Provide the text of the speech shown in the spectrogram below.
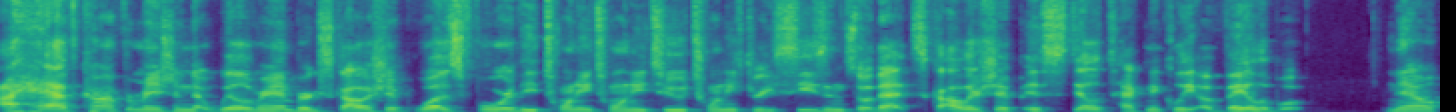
I have confirmation that Will Ramberg's scholarship was for the 2022 23 season, so that scholarship is still technically available. Now,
